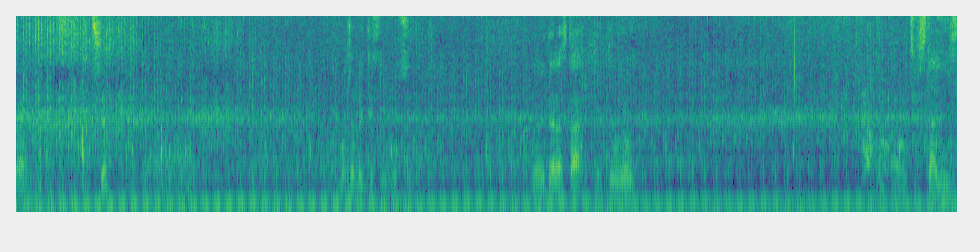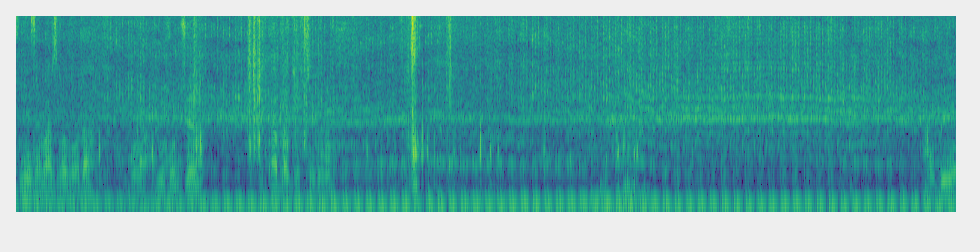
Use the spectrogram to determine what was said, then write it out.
Wiem, 3. Może być jest minus 3. No i teraz tak, jak tu mówią. Ciekawe, czy w stajni nie zamarzła woda, bo nie włączyłem kabla grzewczego. No. Oby nie.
